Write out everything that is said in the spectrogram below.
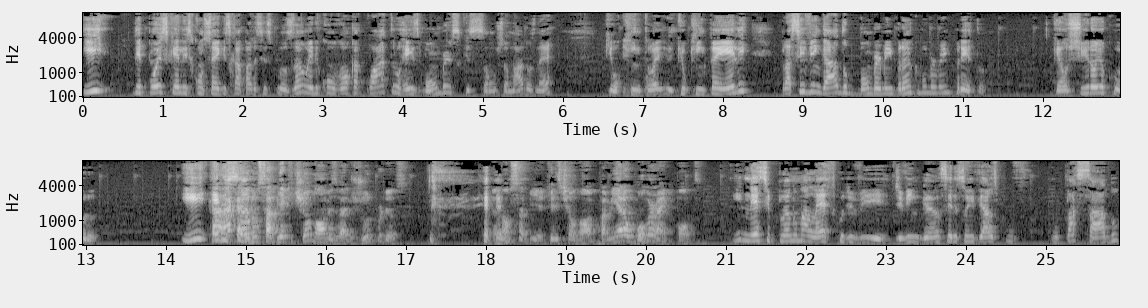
E depois que eles conseguem escapar dessa explosão, ele convoca quatro reis bombers, que são chamados, né? Que o quinto é, que o quinto é ele, pra se vingar do Bomberman branco e Bomberman preto, que é o Shiro e o Kuro. E Caraca, eles são eu não sabia que tinham nomes, velho. Juro por Deus. Eu não sabia que eles tinham nome. Pra mim era o Bomberman, ponto. E nesse plano maléfico de, vi- de vingança, eles são enviados pro, pro passado,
